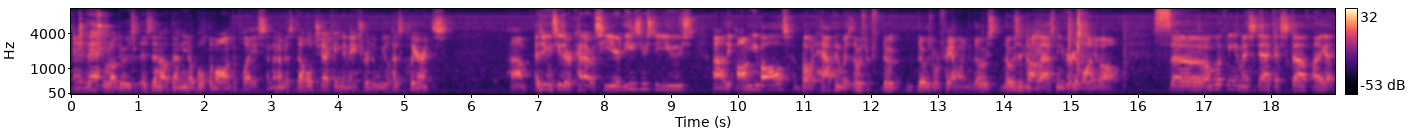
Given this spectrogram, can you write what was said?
and then what I'll do is, is then I'll then you know bolt them all into place. And then I'm just double checking to make sure the wheel has clearance. Um, as you can see, there are cutouts here. These used to use uh, the Omni balls, but what happened was those were, those were failing. Those, those did not last me very long at all. So I'm looking at my stack of stuff. I got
